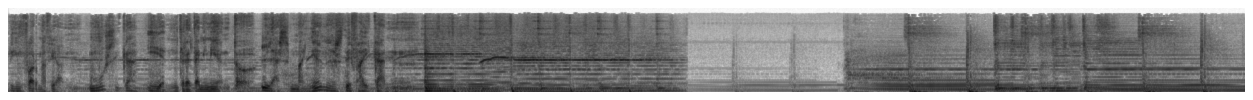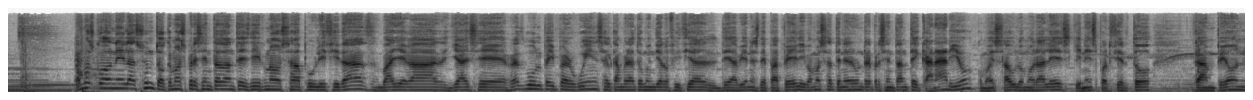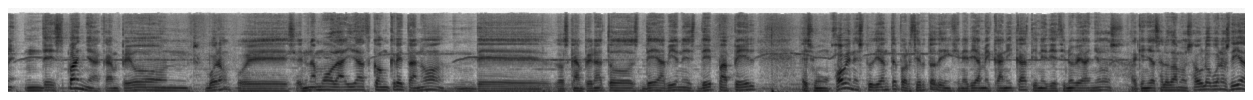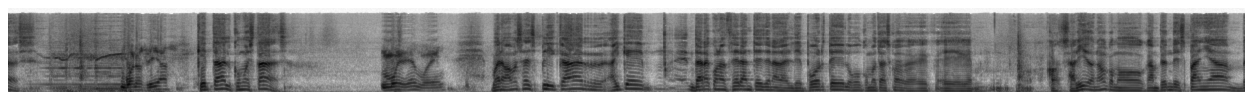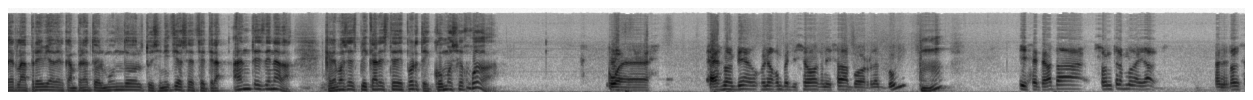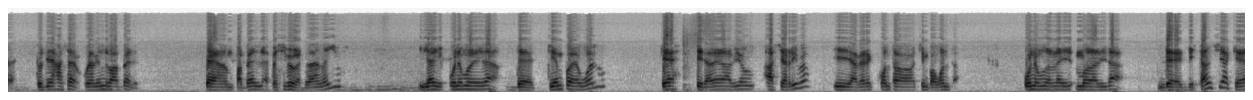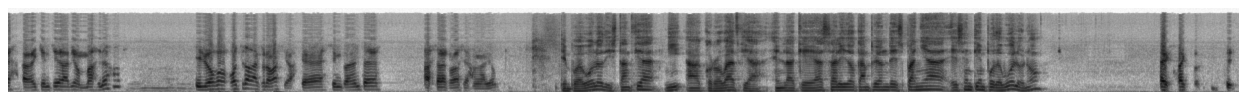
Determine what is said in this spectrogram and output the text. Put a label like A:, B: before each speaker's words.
A: información, música y entretenimiento. Las mañanas de Faikán.
B: Con el asunto que hemos presentado antes de irnos a publicidad. Va a llegar ya ese Red Bull Paper Wings, el Campeonato Mundial Oficial de Aviones de Papel, y vamos a tener un representante canario, como es Saulo Morales, quien es, por cierto, campeón de España, campeón, bueno, pues en una modalidad concreta, ¿no? De los campeonatos de aviones de papel es un joven estudiante, por cierto, de ingeniería mecánica, tiene 19 años, a quien ya saludamos. Saulo, buenos días.
C: Buenos días.
B: ¿Qué tal? ¿Cómo estás?
C: Muy bien, muy bien.
B: Bueno, vamos a explicar, hay que dar a conocer antes de nada el deporte, luego cómo te has eh, eh, salido, ¿no? Como campeón de España, ver la previa del Campeonato del Mundo, tus inicios, etcétera. Antes de nada, queremos explicar este deporte, ¿cómo se juega?
C: Pues es más bien una competición organizada por Red Bull y se trata, son tres modalidades. Entonces, tú tienes que hacer un avión de papel, un papel específico que te dan ellos, y hay una modalidad de tiempo de vuelo, que es tirar el avión hacia arriba y a ver cuánto tiempo aguanta. Una modalidad de distancia, que es a ver quién tira el avión más lejos, y luego otra de acrobacia, que es simplemente hacer acrobacias con el avión.
B: Tiempo de vuelo, distancia y acrobacia. En la que has salido campeón de España es en tiempo de vuelo, ¿no?
C: Exacto, sí.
